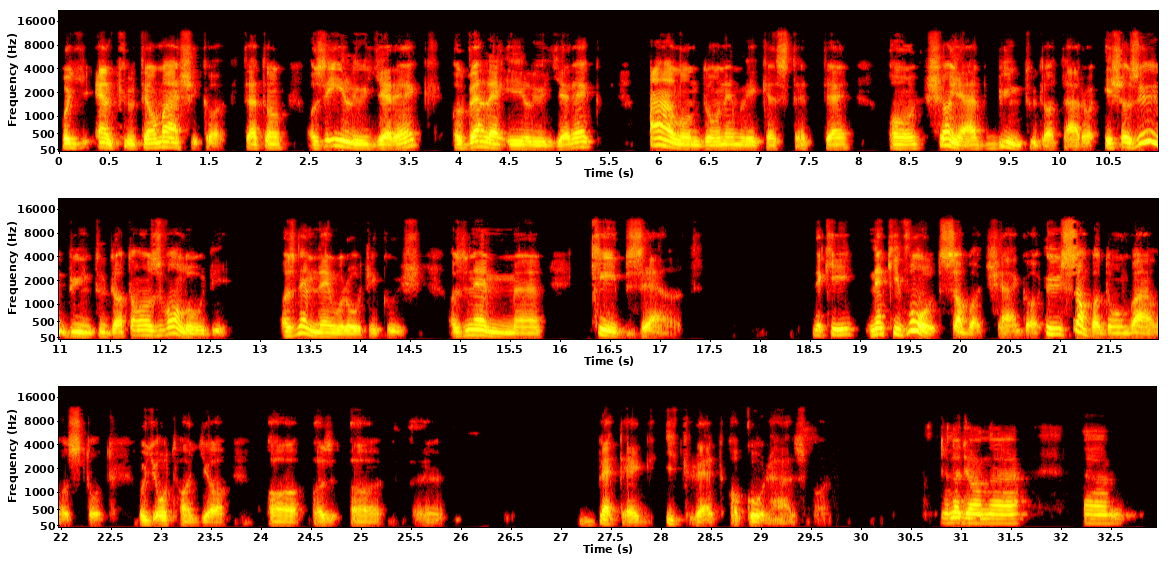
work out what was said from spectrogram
hogy elküldte a másikat. Tehát az élő gyerek, a vele élő gyerek állandóan emlékeztette a saját bűntudatára. És az ő bűntudata az valódi, az nem neurotikus, az nem eh, képzelt. Neki, neki volt szabadsága, ő szabadon választott, hogy ott hagyja a, a, a, a beteg ikret a kórházban. Nagyon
